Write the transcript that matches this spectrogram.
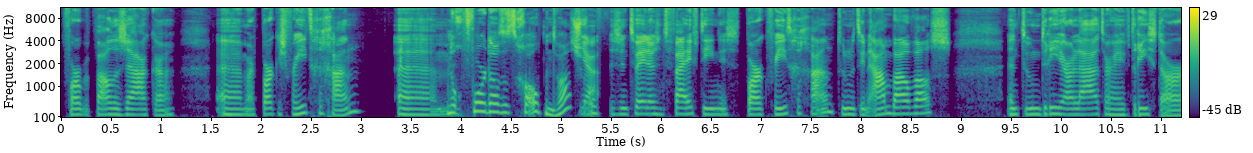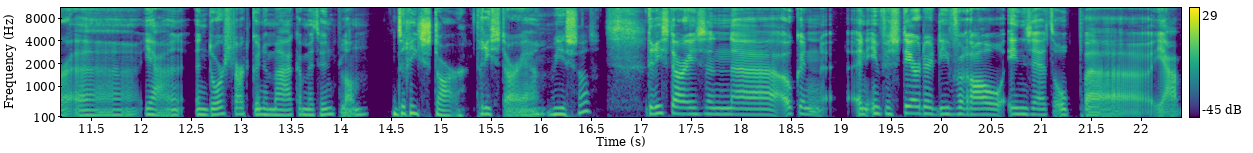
voor bepaalde zaken. Uh, maar het park is failliet gegaan. Um, Nog voordat het geopend was? Ja, of? dus in 2015 is het park failliet gegaan. Toen het in aanbouw was. En toen drie jaar later heeft Driestar uh, ja, een doorstart kunnen maken met hun plan. Drie Star. Drie Star, ja. Wie is dat? Drie Star is een, uh, ook een, een investeerder die vooral inzet op uh, ja,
